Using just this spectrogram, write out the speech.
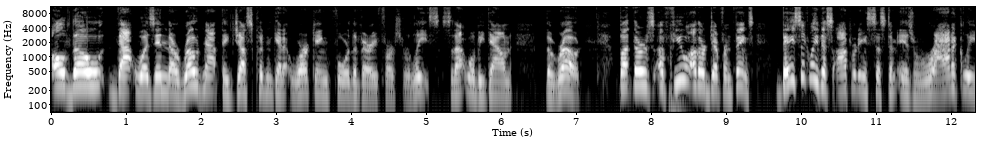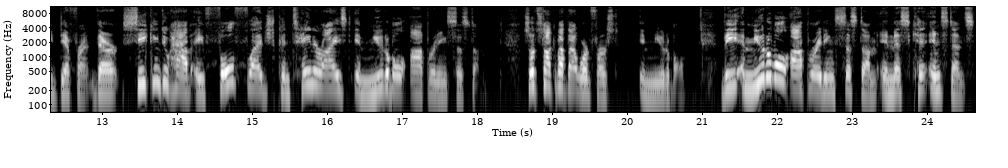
although that was in their roadmap. They just couldn't get it working for the very first release. So that will be down the road. But there's a few other different things. Basically, this operating system is radically different. They're seeking to have a full-fledged containerized immutable operating system. So let's talk about that word first, immutable. The immutable operating system in this instance,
